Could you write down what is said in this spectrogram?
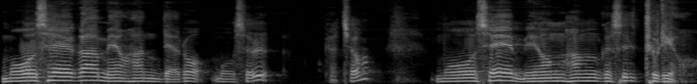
모세가 명한 대로 못을 그렇죠? 모세 명한 것을 드려 어,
